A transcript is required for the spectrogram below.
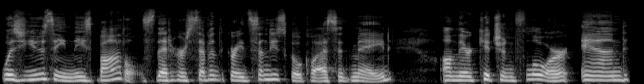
was using these bottles that her seventh grade Sunday school class had made on their kitchen floor. And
